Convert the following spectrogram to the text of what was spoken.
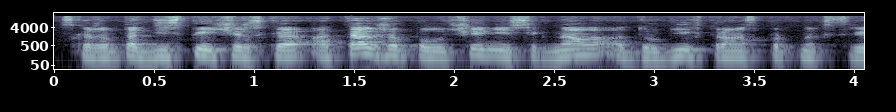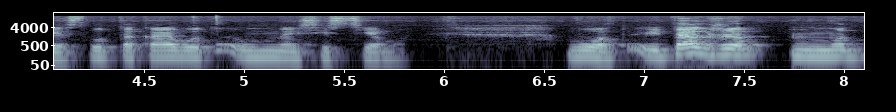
скажем так, диспетчерская, а также получение сигнала от других транспортных средств. Вот такая вот умная система. Вот. И также вот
